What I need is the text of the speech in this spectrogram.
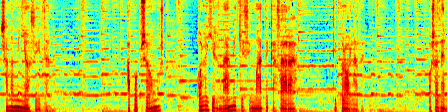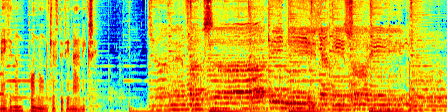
Σαν να μην νιώθει ήταν Απόψε όμως όλα γυρνάνε και θυμάται καθαρά τι πρόλαβε όσα δεν έγιναν πονούν και αυτή την άνοιξη. Κι αν έδωξα την ίδια τη ζωή μου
